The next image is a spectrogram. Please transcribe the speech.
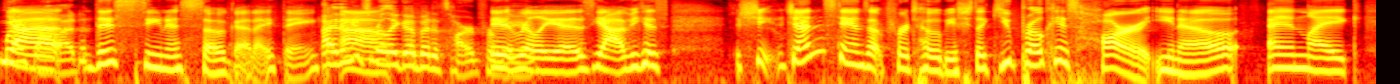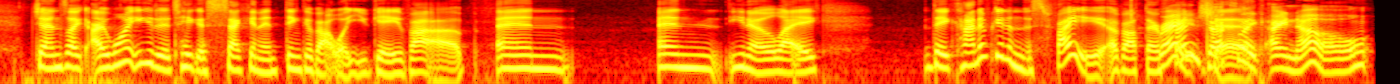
My yeah. God, This scene is so good. I think. I think it's Um, really good, but it's hard for me. It really is. Yeah, because she Jen stands up for Toby. She's like, "You broke his heart," you know? And like Jen's like, "I want you to take a second and think about what you gave up." And and you know, like they kind of get in this fight about their right. friendship. Jack's like, I know,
